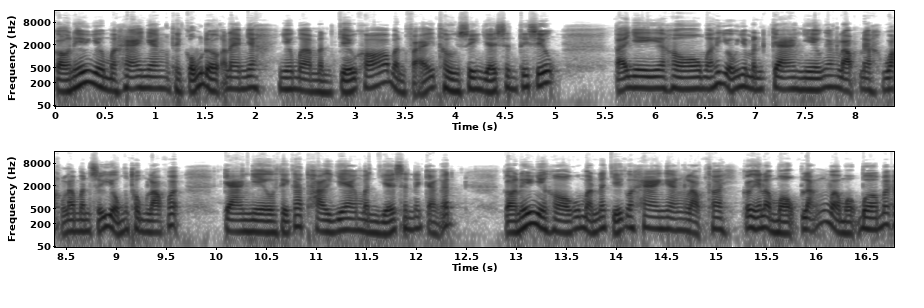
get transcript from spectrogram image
Còn nếu như mà hai ngăn thì cũng được anh em nha nhưng mà mình chịu khó mình phải thường xuyên vệ sinh tí xíu. Tại vì hồ mà ví dụ như mình càng nhiều ngăn lọc nè hoặc là mình sử dụng thùng lọc á càng nhiều thì cái thời gian mình vệ sinh nó càng ít còn nếu như hồ của mình nó chỉ có hai ngăn lọc thôi, có nghĩa là một lắng và một bơm á,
